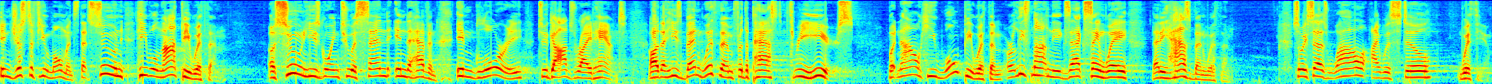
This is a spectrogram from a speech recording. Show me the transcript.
in just a few moments, that soon he will not be with them. Uh, soon he's going to ascend into heaven in glory to God's right hand. Uh, that he's been with them for the past three years. But now he won't be with them, or at least not in the exact same way that he has been with them. So he says, While I was still with you.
